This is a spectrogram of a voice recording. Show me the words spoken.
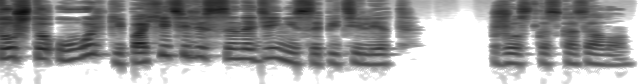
«То, что у Ольги похитили сына Дениса пяти лет», — жестко сказал он.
